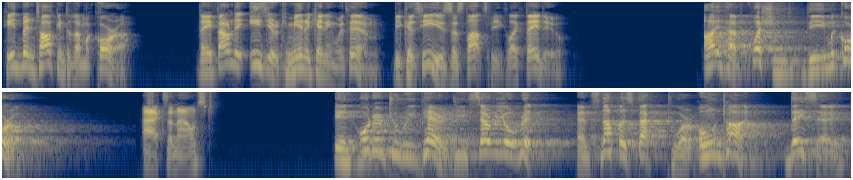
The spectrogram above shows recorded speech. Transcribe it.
He'd been talking to the Mercora. They found it easier communicating with him because he uses thought speak like they do. I have questioned the Mercora. Axe announced. In order to repair the Sario Rip and snap us back to our own time, they say,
